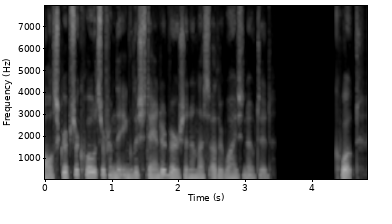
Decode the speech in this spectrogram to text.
All scripture quotes are from the English Standard Version unless otherwise noted. Quote,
